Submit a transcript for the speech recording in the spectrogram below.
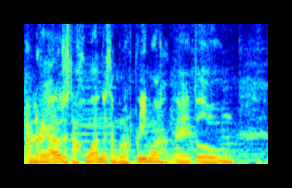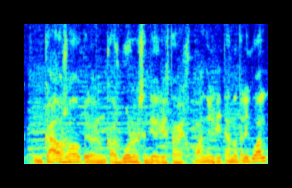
abren los regalos, están jugando, están con los primos, eh, todo un, caos, ¿no? Pero en un caos bueno, en el sentido de que están jugando y gritando, tal y cual.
